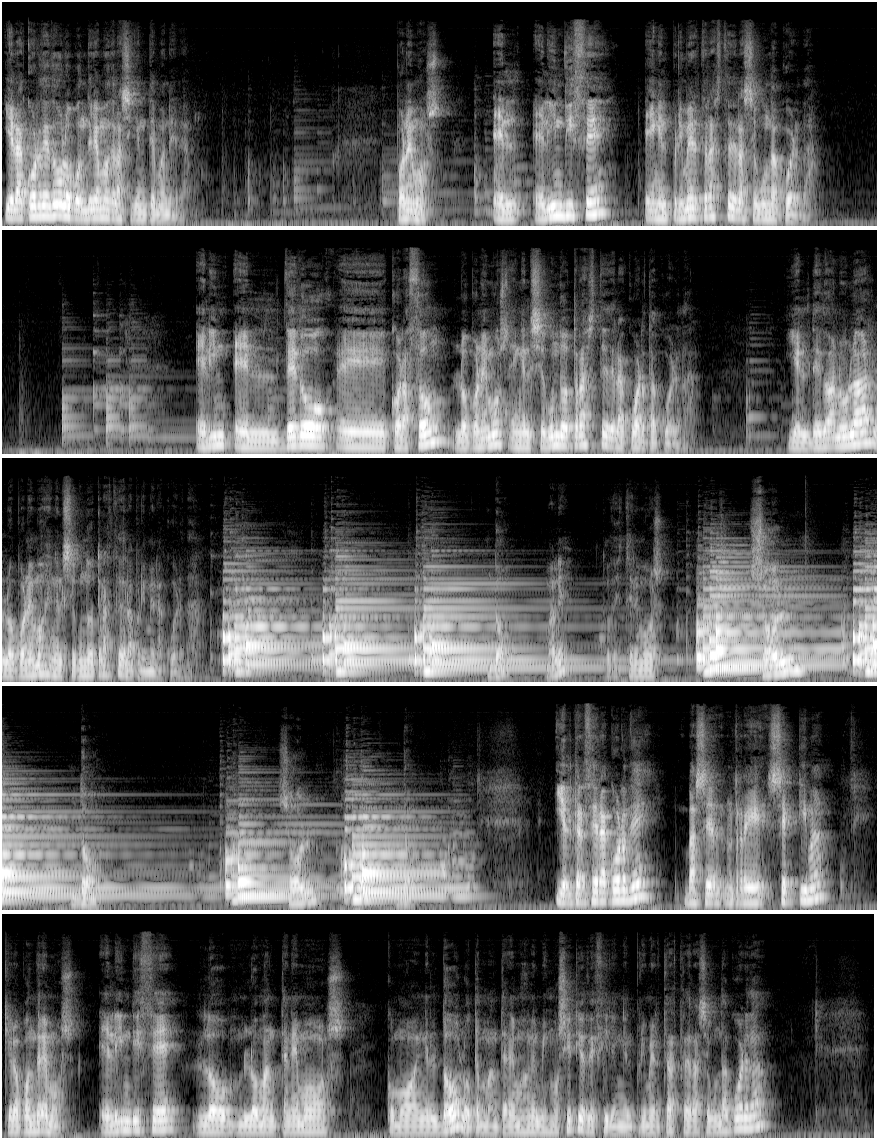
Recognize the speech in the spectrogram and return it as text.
Y el acorde Do lo pondríamos de la siguiente manera. Ponemos el, índice en el primer traste de la segunda cuerda. El, dedo eh, corazón lo ponemos en el segundo traste de la cuarta cuerda. Y el dedo anular lo ponemos en el segundo traste de la primera cuerda. Do, ¿vale? Entonces tenemos Sol, Do. Sol, Do. Y el tercer acorde va a ser Re séptima, que lo pondremos. El índice lo, mantenemos como en el Do, lo mantenemos en el mismo sitio, es decir, en el primer traste de la segunda cuerda.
